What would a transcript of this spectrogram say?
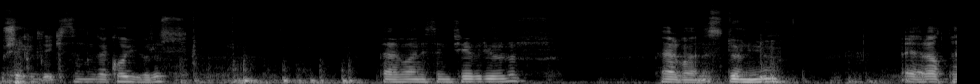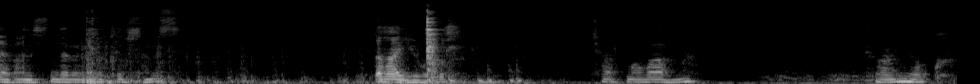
Bu şekilde ikisini de koyuyoruz. Pervanesini çeviriyoruz. Pervanesi dönüyor. Eğer alt pervanesinde böyle bakıyorsanız daha iyi olur. Çarpma var mı? Şu an yok.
